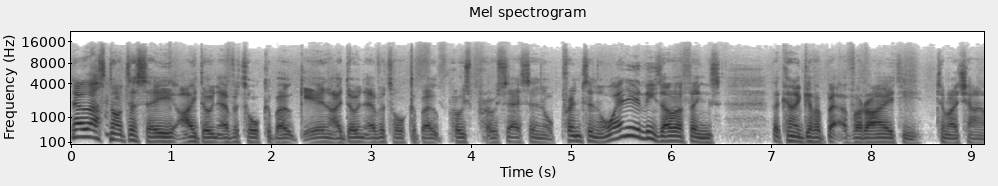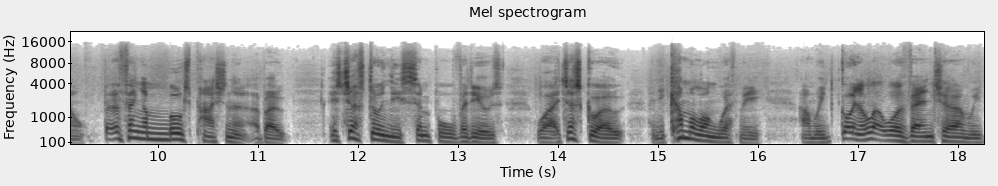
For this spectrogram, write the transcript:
Now that's not to say I don't ever talk about gear and I don't ever talk about post-processing or printing or any of these other things that kind of give a bit of variety to my channel. But the thing I'm most passionate about is just doing these simple videos where I just go out and you come along with me and we go on a little adventure and we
